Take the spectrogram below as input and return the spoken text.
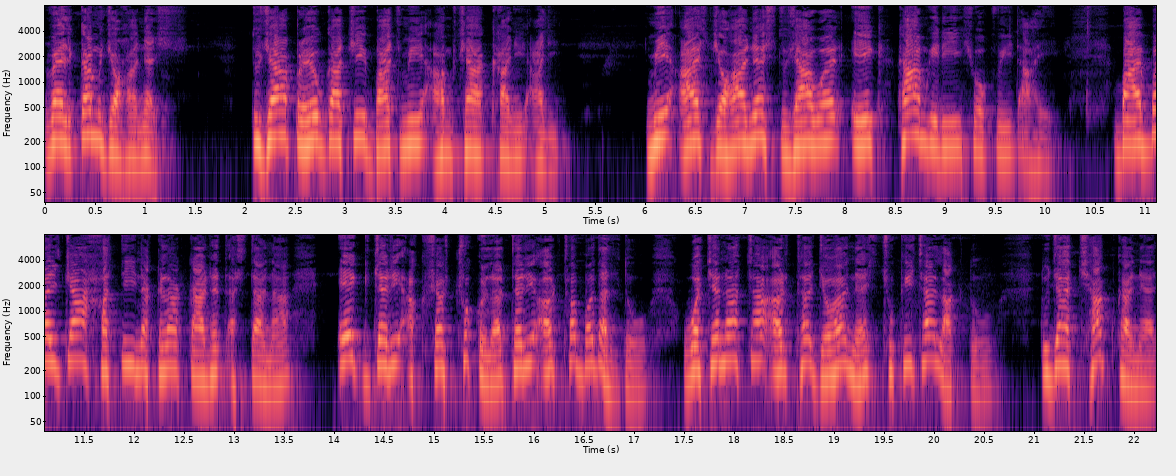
वेलकम जोहानस. तुझ्या प्रयोगाची बातमी आमच्या खाली आली. मी आज जोहानेस तुझ्यावर एक कामगिरी सोपवीत आहे. बायबलच्या हाती नकला काढत असताना एक जरी अक्षर चुकलं तरी अर्थ बदलतो. वचनाचा अर्थ जोहानेस चुकीचा लागतो. तुझ्या छापखान्यात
